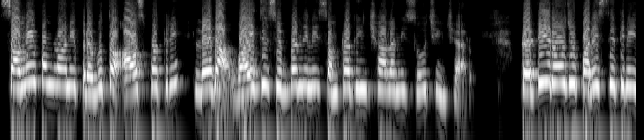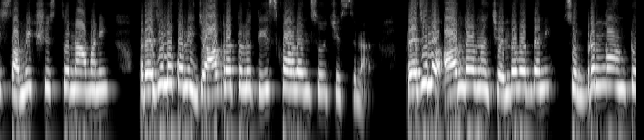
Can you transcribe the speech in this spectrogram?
సమీపంలోని ప్రభుత్వ ఆసుపత్రి లేదా వైద్య సిబ్బందిని సంప్రదించాలని సూచించారు. ప్రతిరోజు పరిస్థితిని సమీక్షిస్తున్నామని ప్రజలు కొన్ని జాగ్రత్తలు తీసుకోవాలని సూచిస్తున్నారు. ప్రజలు ఆందోళన చెందవద్దని శుభ్రంగా ఉంటూ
